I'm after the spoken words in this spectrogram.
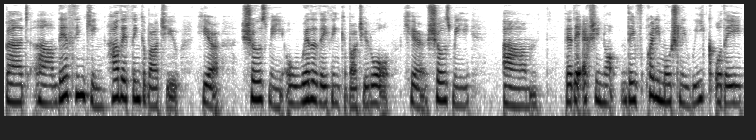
but uh, their thinking, how they think about you here, shows me, or whether they think about you at all here, shows me um, that they're actually not, they're quite emotionally weak, or they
